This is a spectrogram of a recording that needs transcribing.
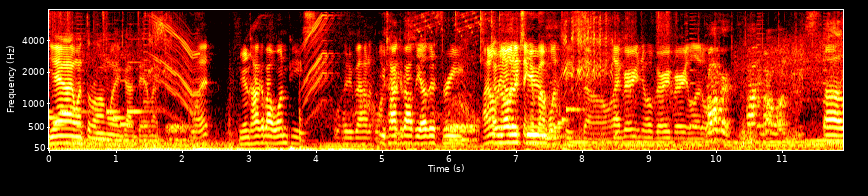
Yeah, I went the wrong way. God damn it. What? You didn't talk about One Piece. What about it? You talked about the other three. I I don't mean, know anything two- about One Piece, though. I very know very, very little. Robert, talk about One Piece. Uh,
